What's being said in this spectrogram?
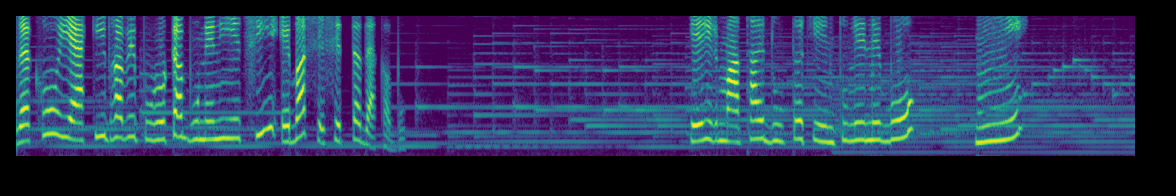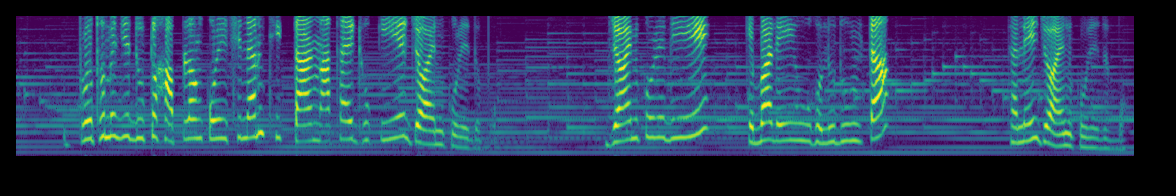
দেখো, ওই একইভাবে পুরোটা বুনে নিয়েছি, এবার শেষেরটা দেখাবো। এর মাথায় দুটো চেন তুলে নেব, নিয়ে প্রথমে যে দুটো হাফলং করেছিলাম, ঠিক তার মাথায় ঢুকিয়ে জয়েন করে দেব। জয়েন করে দিয়ে এবার এই হলুদ উলটা এখানে জয়েন করে দেবো।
